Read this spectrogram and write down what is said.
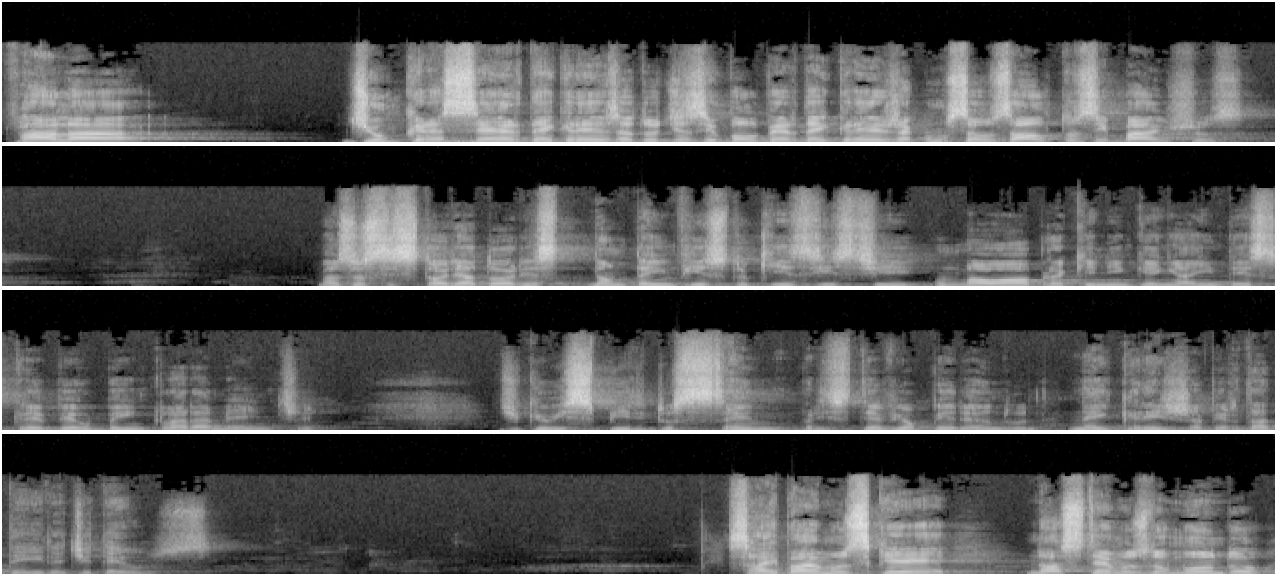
Fala de um crescer da igreja, do desenvolver da igreja com seus altos e baixos. Mas os historiadores não têm visto que existe uma obra que ninguém ainda escreveu bem claramente, de que o Espírito sempre esteve operando na igreja verdadeira de Deus. Saibamos que nós temos no mundo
